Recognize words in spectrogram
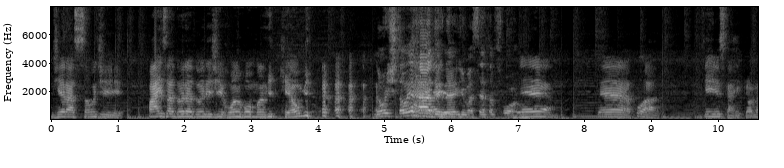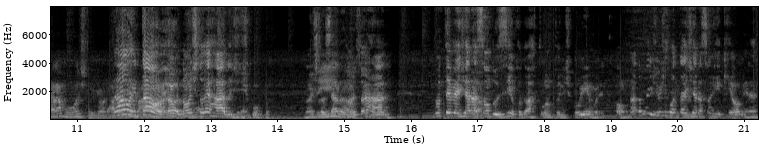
geração de pais adoradores de Juan Román Riquelme. Não estão errados, né? De uma certa forma. É, é, pô, que isso, cara, Riquelme era monstro, jogava Não, demais, então, eu, não né? estão errados, desculpa. Não estou, Sim, certo, não, não estou errado. Não teve a geração do Zico, do Arthur Antunes Coimbra? Então, nada mais justo botar a geração Riquelme, né?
